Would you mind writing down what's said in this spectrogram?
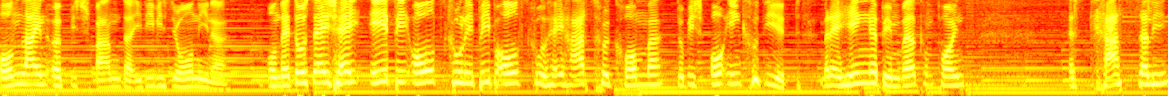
online etwas spenden in die Vision hinein. Und wenn du sagst, hey, ich bin oldschool, ich bleibe oldschool, hey, herzlich willkommen, du bist auch inkludiert. Wir haben hinten beim Welcome Point ein Kessel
